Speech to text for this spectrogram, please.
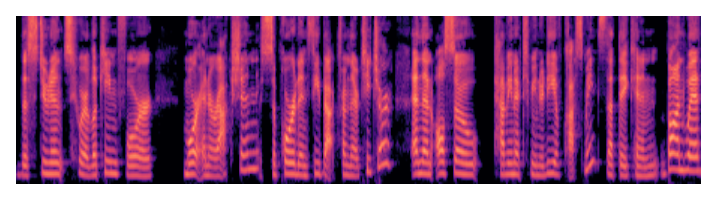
the students who are looking for more interaction, support, and feedback from their teacher. And then also having a community of classmates that they can bond with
